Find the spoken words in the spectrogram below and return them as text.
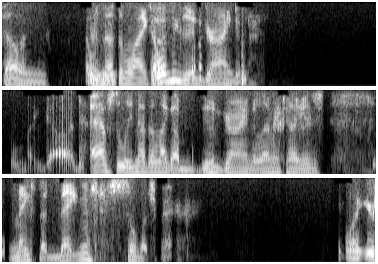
Telling you. There's nothing like a good what? grinding. Oh my God. Absolutely nothing like a good grinder. Let me tell you, it just makes the bacon so much better. Well, you're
